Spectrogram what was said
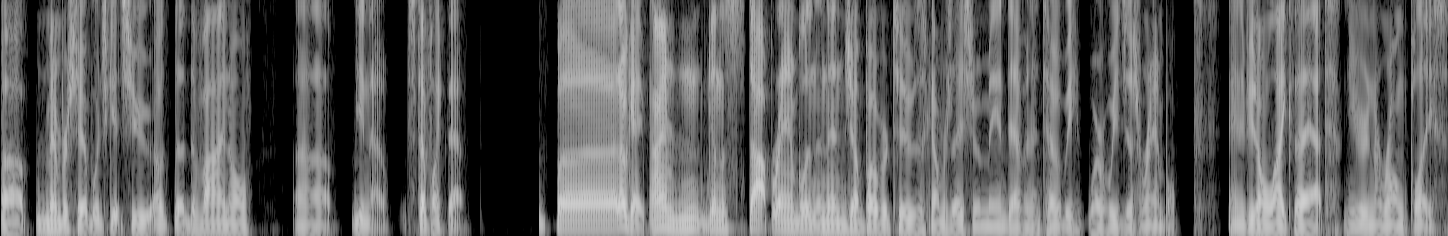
uh, membership, which gets you uh, the, the vinyl, uh, you know, stuff like that. But okay, I'm going to stop rambling and then jump over to this conversation with me and Devin and Toby where we just ramble. And if you don't like that, you're in the wrong place.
